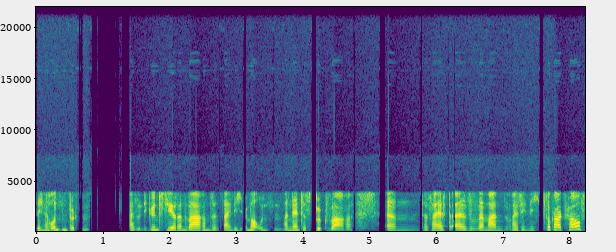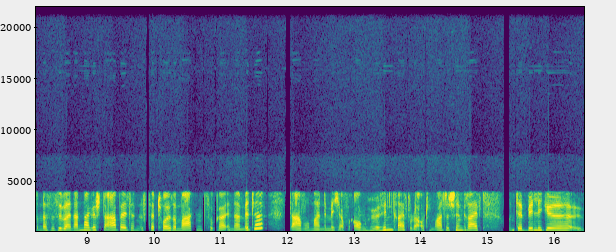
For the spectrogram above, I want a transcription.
sich nach unten bücken. Also die günstigeren Waren sind eigentlich immer unten. Man nennt es Bückware. Ähm, das heißt also, wenn man, weiß ich nicht, Zucker kauft und das ist übereinander gestapelt, dann ist der teure Markenzucker in der Mitte, da wo man nämlich auf Augenhöhe hingreift oder automatisch hingreift und der billige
